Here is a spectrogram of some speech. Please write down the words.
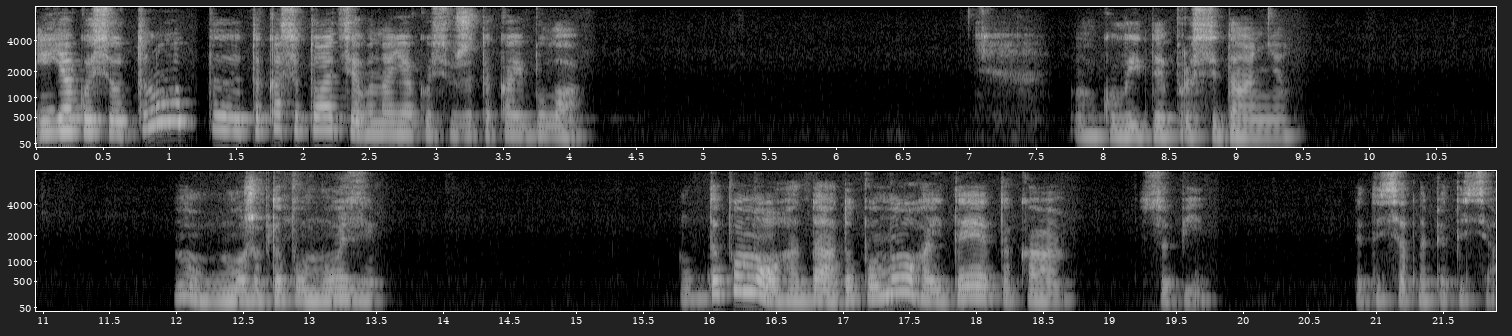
І якось от, ну, от е, така ситуація, вона якось вже така і була. Коли йде просідання. Ну, може, в допомозі. Допомога, да, допомога йде така собі. 50 на 50.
